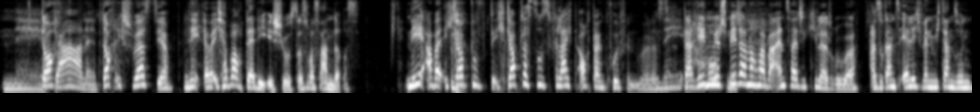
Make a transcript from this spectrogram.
nee, Doch. gar nicht. Doch, ich schwör's dir. Nee, aber ich habe auch Daddy-Issues, das ist was anderes. Nee, aber ich glaube, du, ich glaube, dass du es vielleicht auch dann cool finden würdest. Nee, da reden wir später nicht. noch mal bei ein, zwei Tequila drüber. Also ganz ehrlich, wenn mich dann so ein,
